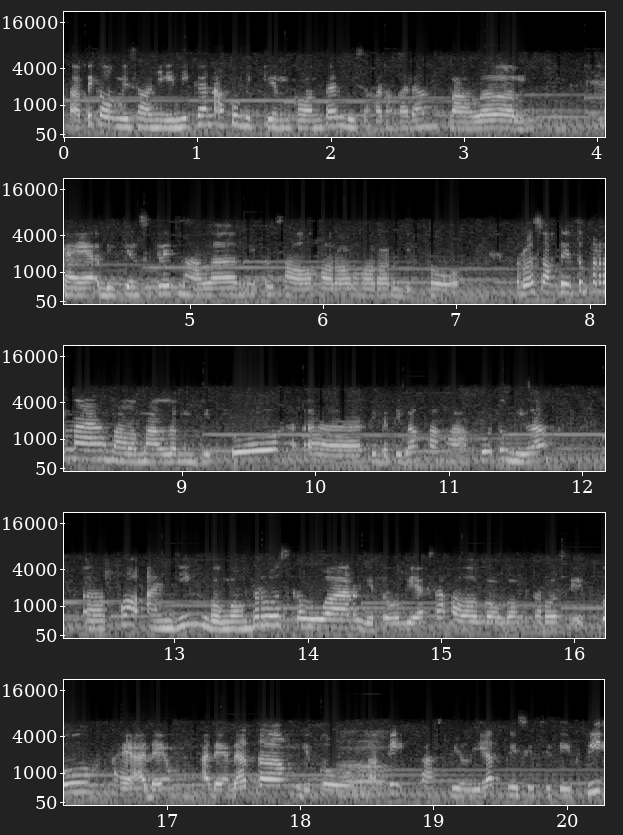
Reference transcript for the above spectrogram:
Tapi kalau misalnya ini kan aku bikin konten bisa kadang-kadang malam kayak bikin skrip malam itu soal horor-horor gitu. Terus waktu itu pernah malam-malam gitu uh, tiba-tiba kakak aku tuh bilang "Eh, kok anjing gonggong terus keluar gitu. Biasa kalau gonggong terus itu kayak ada yang ada yang datang gitu. Ah. Tapi pas dilihat di CCTV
